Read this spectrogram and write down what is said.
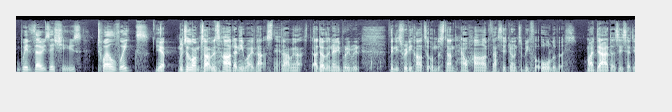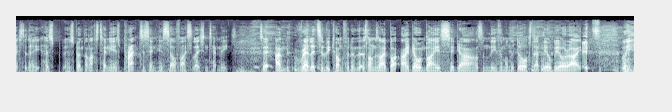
with those issues, 12 weeks. Yep, which is a long time. It's hard anyway. That's Yeah. I mean, that's, I don't think anybody. Really, I think it's really hard to understand how hard that is going to be for all of us. My dad, as he said yesterday, has has spent the last ten years practicing his self isolation techniques. So I'm relatively confident that as long as I buy, I go and buy his cigars and leave them on the doorstep, he'll be all right. We,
